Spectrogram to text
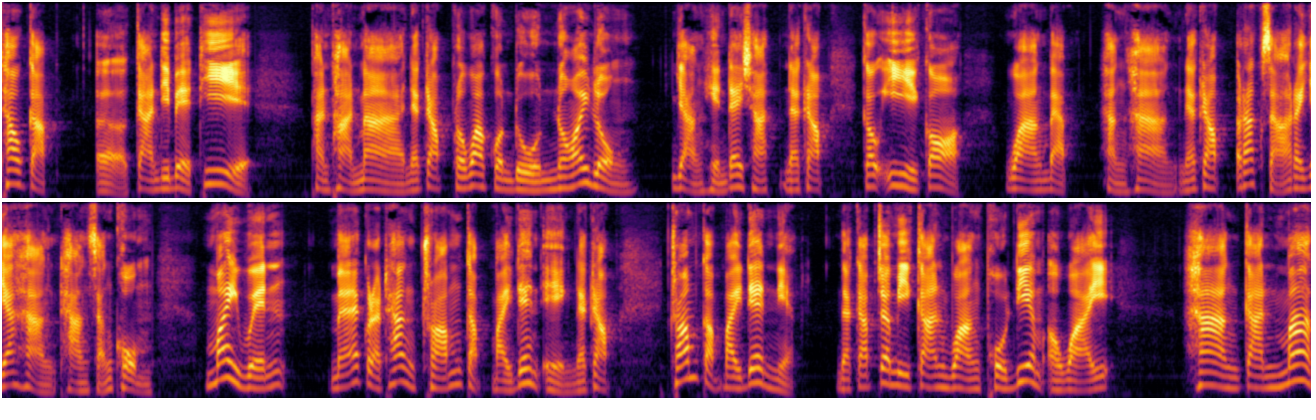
เท่ากับการดีเบตที่ผ่านๆมานะครับเพราะว่าคนดูน้อยลงอย่างเห็นได้ชัดนะครับ เก้าอี้ก็วางแบบ ห่างๆนะครับรักษาระยะห่างทางสังคม ไม่เว้นแม้กระทั่งทรัมป์กับไบเดนเองนะครับทรัมป์กับไบเดนเนี่ยนะครับจะมีการวางโพเดียมเอาไว้ ห่างกันมาก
